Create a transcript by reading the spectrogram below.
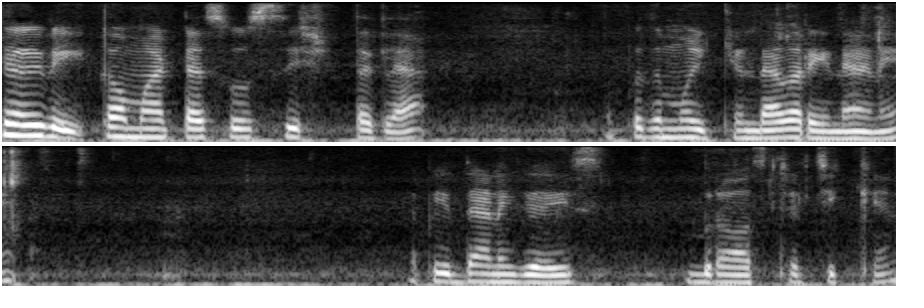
കേടി ടൊമാറ്റോ സോസ് ഇഷ്ടമല്ല അപ്പോൾ ഇത് മുഴിക്കണ്ട പറയണാണ് അപ്പോൾ ഇതാണ് ഗൈസ് ബ്രോസ്റ്റഡ് ചിക്കൻ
